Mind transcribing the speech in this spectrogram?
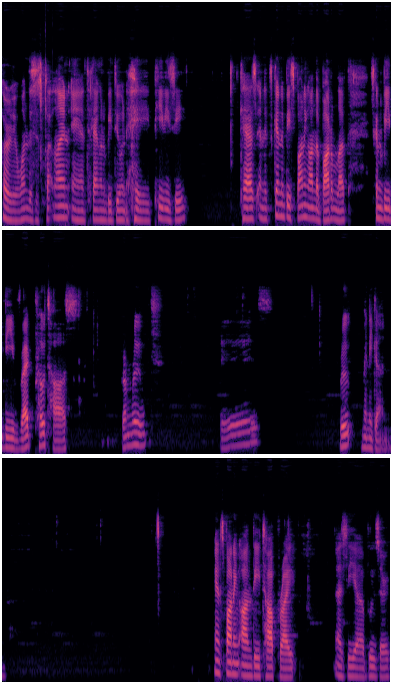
Hello everyone, this is Flatline and today I'm going to be doing a PVZ cast and it's going to be spawning on the bottom left. It's going to be the red Protoss from Root is Root Minigun. And spawning on the top right as the uh, blue Zerg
